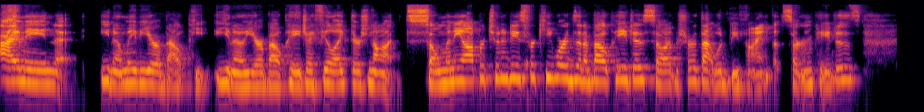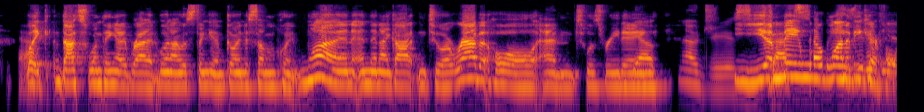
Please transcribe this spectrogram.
I mean, you know, maybe your about, you know, your about page. I feel like there's not so many opportunities for keywords and about pages, so I'm sure that would be fine. But certain pages, yeah. like that's one thing I read when I was thinking of going to 7.1, and then I got into a rabbit hole and was reading. Yep. Oh, geez. Yeah, you that's may so want to be careful.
